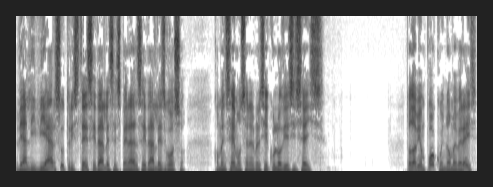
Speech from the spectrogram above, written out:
de aliviar su tristeza y darles esperanza y darles gozo. Comencemos en el versículo 16. Todavía un poco y no me veréis,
